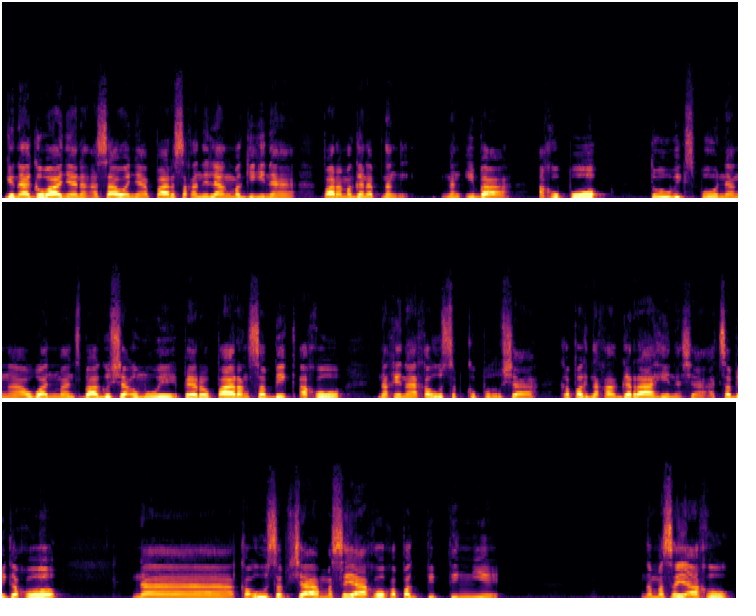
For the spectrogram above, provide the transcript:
ginagawa niya ng asawa niya para sa kanilang mag-iina para maganap ng ng iba. Ako po, two weeks po ng uh, one months bago siya umuwi. Pero parang sabik ako na kinakausap ko po siya kapag nakagarahe na siya. At sabik ako na kausap siya. Masaya ako kapag 15 year na masaya ako.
